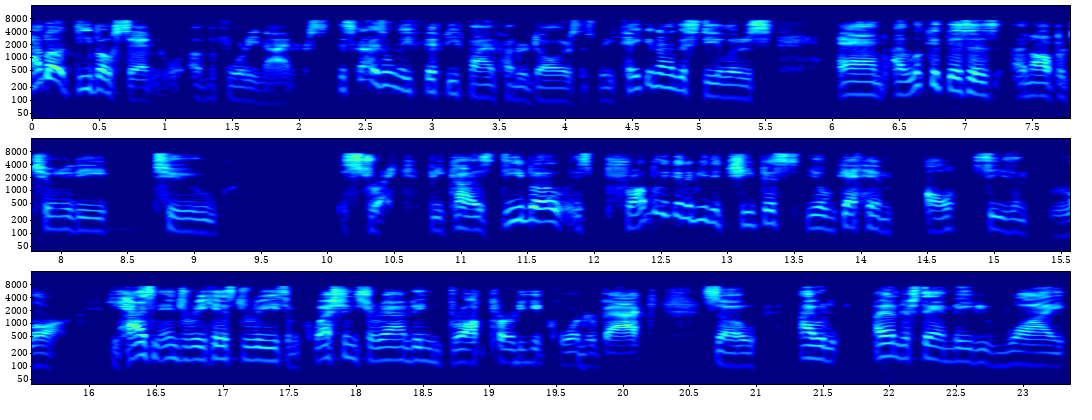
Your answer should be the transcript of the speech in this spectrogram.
How about Deebo Samuel of the 49ers? This guy's only $5,500 this week, taking on the Steelers and I look at this as an opportunity to strike because Deebo is probably going to be the cheapest you'll get him all season long. He has an injury history, some questions surrounding Brock Purdy at quarterback. So I would I understand maybe why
